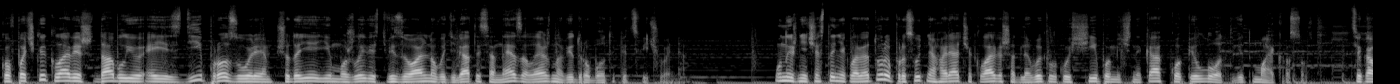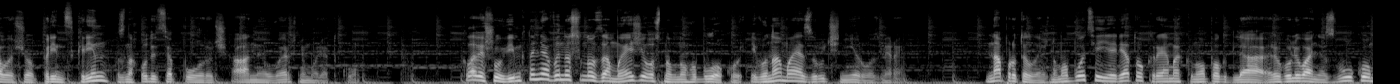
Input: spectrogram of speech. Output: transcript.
Ковпачки клавіш WASD прозорі, що дає їм можливість візуально виділятися незалежно від роботи підсвічування. У нижній частині клавіатури присутня гаряча клавіша для виклику ще помічника Copilot від Microsoft. Цікаво, що Print Screen знаходиться поруч, а не у верхньому рядку. Клавішу увімкнення винесено за межі основного блоку, і вона має зручні розміри. На протилежному боці є ряд окремих кнопок для регулювання звуку,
